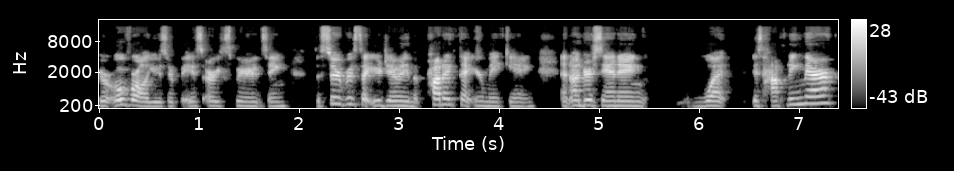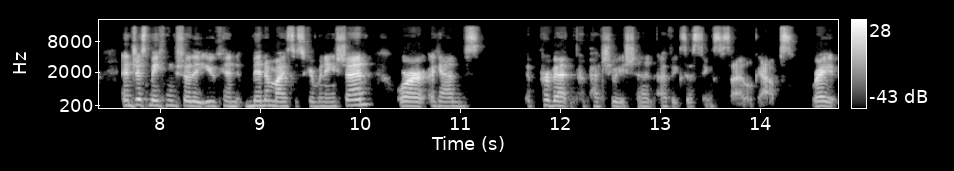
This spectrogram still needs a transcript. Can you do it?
your overall user base are experiencing the service that you're doing, the product that you're making, and understanding what is happening there and just making sure that you can minimize discrimination or again prevent perpetuation of existing societal gaps right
